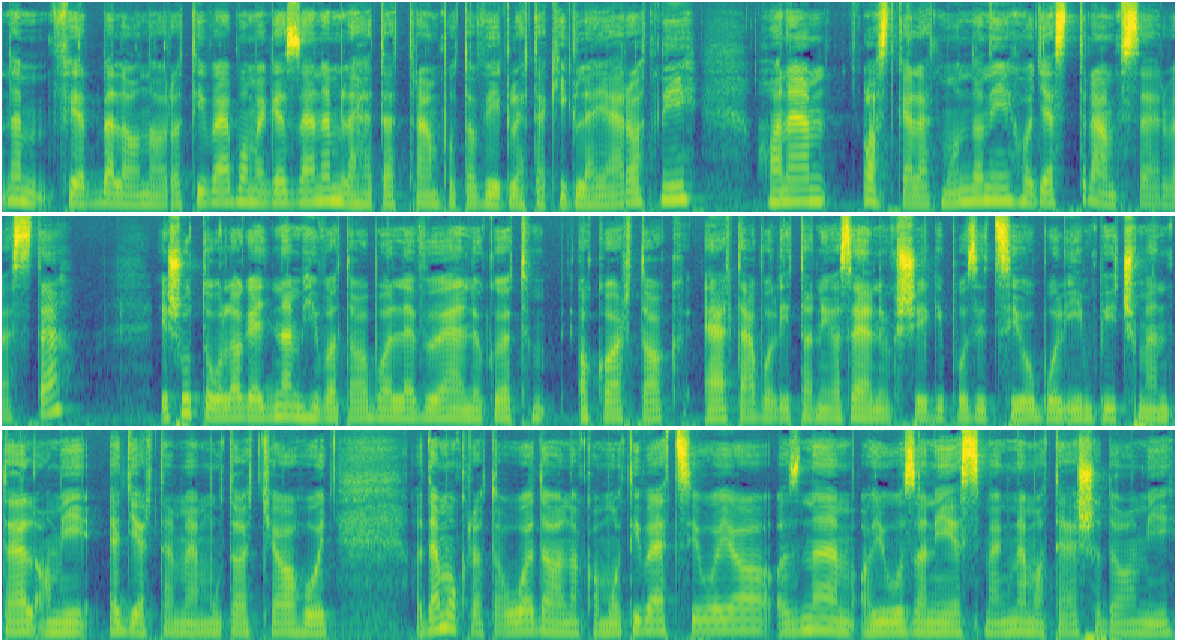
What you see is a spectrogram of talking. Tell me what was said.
nem fért bele a narratívába, meg ezzel nem lehetett Trumpot a végletekig lejáratni, hanem azt kellett mondani, hogy ezt Trump szervezte, és utólag egy nem hivatalban levő elnököt akartak eltávolítani az elnökségi pozícióból impeachmenttel, ami egyértelműen mutatja, hogy a demokrata oldalnak a motivációja az nem a józanész, meg nem a társadalmi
